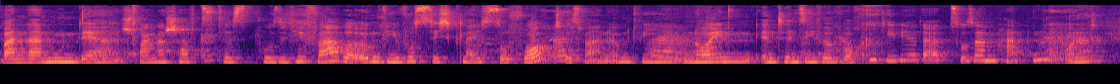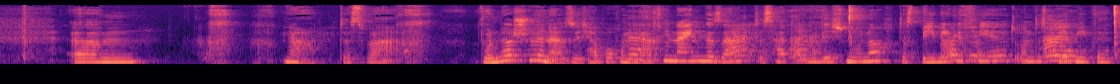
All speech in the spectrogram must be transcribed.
wann da nun der Schwangerschaftstest positiv war, aber irgendwie wusste ich gleich sofort. Es waren irgendwie neun intensive Wochen, die wir da zusammen hatten. Und ähm, ja, das war wunderschön. Also ich habe auch im Nachhinein gesagt, es hat eigentlich nur noch das Baby gefehlt und das Babybett.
